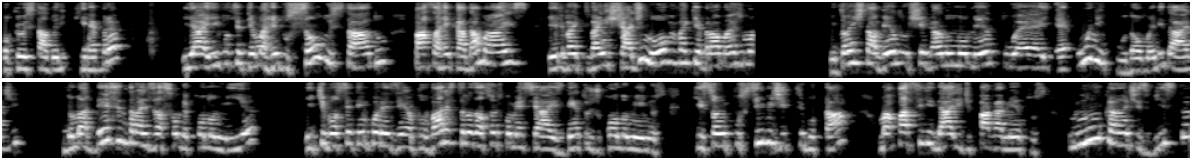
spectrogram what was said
porque o Estado ele quebra, e aí você tem uma redução do Estado, passa a arrecadar mais, ele vai, vai inchar de novo e vai quebrar mais uma. Então a gente está vendo chegar num momento é, é único da humanidade, de uma descentralização da economia, e que você tem, por exemplo, várias transações comerciais dentro de condomínios que são impossíveis de tributar, uma facilidade de pagamentos nunca antes vista,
